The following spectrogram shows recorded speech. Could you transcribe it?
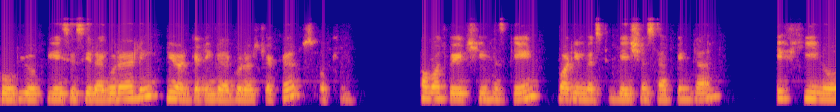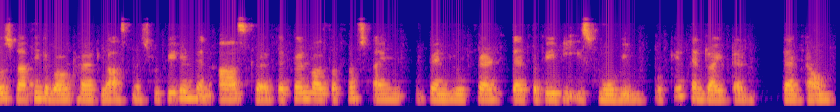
go to your PHCC regularly? You are getting regular checkups. Okay. How much weight she has gained? What investigations have been done? If he knows nothing about her last menstrual period, then ask her that when was the first time when you felt that the baby is moving? Okay, then write that, that down.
